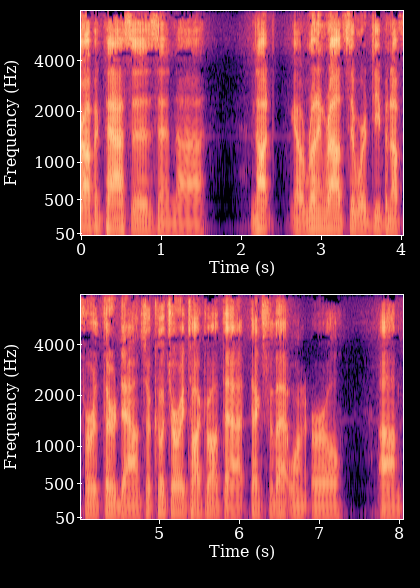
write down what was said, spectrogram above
dropping passes and uh, not you know, running routes that were deep enough for a third down. So Coach already talked about that. Thanks for that one, Earl. Um,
